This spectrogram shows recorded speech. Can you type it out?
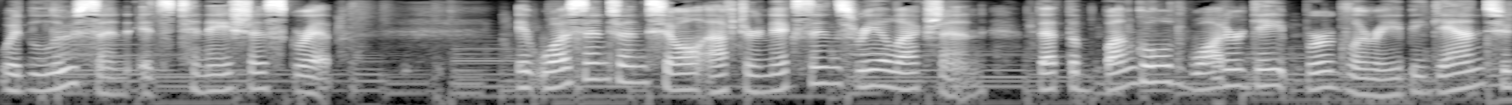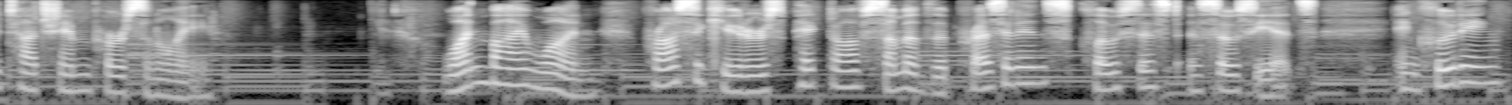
would loosen its tenacious grip. It wasn't until after Nixon's reelection that the bungled Watergate burglary began to touch him personally. One by one, prosecutors picked off some of the president's closest associates, including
